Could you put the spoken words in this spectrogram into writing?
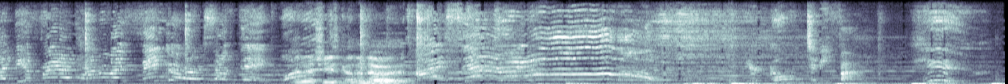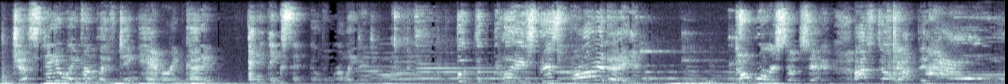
I'd be afraid I'd hammer my finger or something. What? And then she's gonna do it. Don't worry, Sunset. I still got this. Ow!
